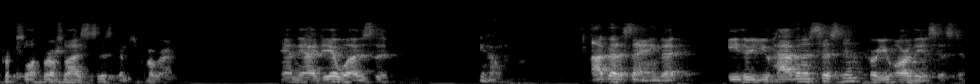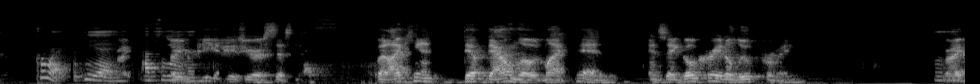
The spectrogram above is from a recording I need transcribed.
Personal Personalized Systems Program. And the idea was that, you know, I've got a saying that either you have an assistant or you are the assistant. Correct, the PA, Right. So absolutely. your PA is your assistant, Yes. but I can't d- download my head and say, go create a loop for me, Mm-mm. right?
